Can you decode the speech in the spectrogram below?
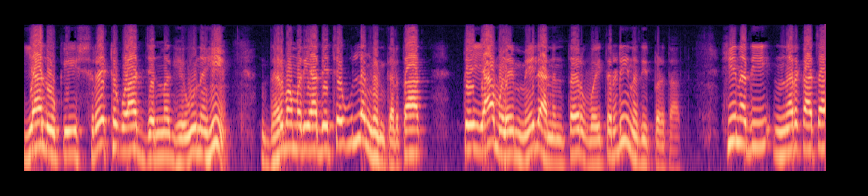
या लोकी श्रेष्ठ कुळात जन्म घेऊनही धर्ममर्यादेचे उल्लंघन करतात. ते यामुळे मेल्यानंतर वैतरणी नदीत पडतात. ही नदी नरकाचा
